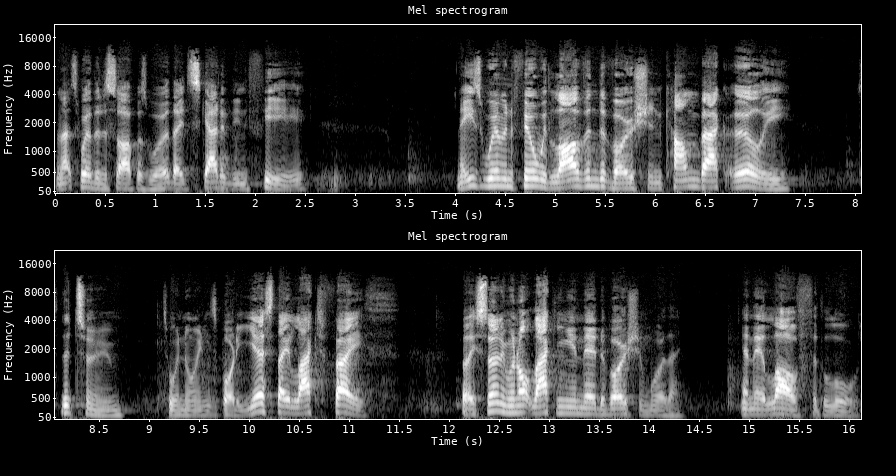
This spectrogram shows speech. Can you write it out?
and that's where the disciples were, they'd scattered in fear. These women, filled with love and devotion, come back early to the tomb to anoint his body. Yes, they lacked faith, but they certainly were not lacking in their devotion, were they? And their love for the Lord.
